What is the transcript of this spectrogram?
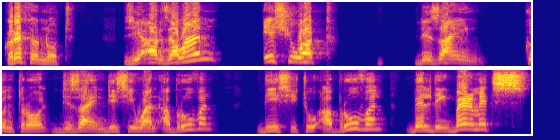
Correct or not? They are the one issue what? Design control, design DC1 approval, DC2 approval, building permits,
